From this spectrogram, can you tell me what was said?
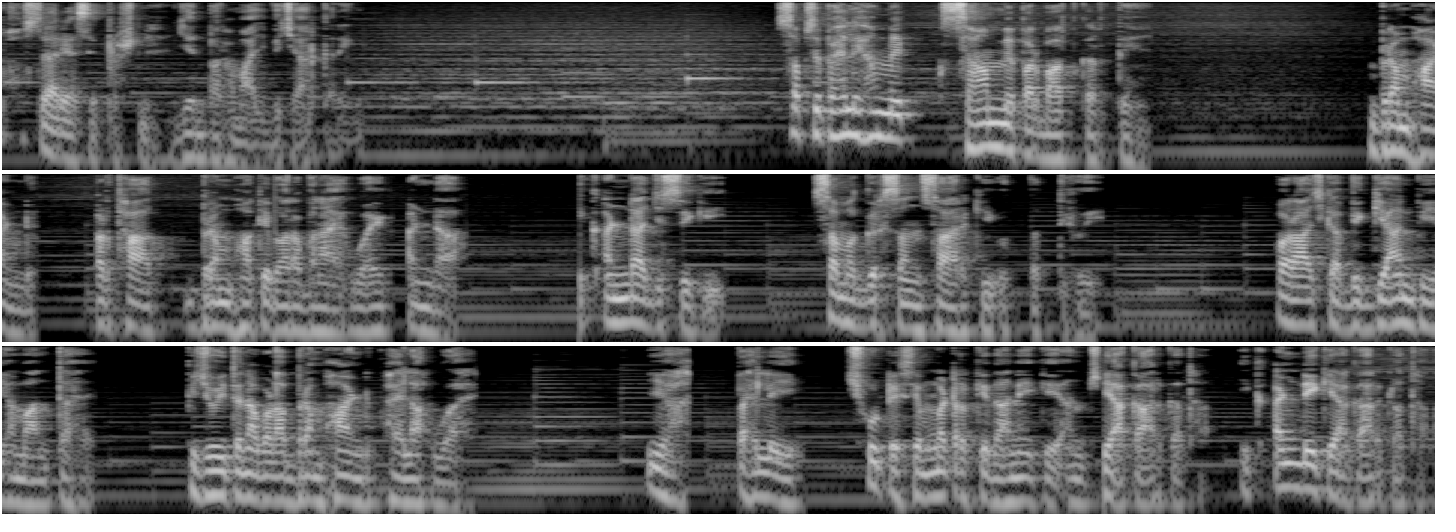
बहुत सारे ऐसे प्रश्न हैं जिन पर हम आज विचार करेंगे। सबसे पहले हम एक साम्य पर बात करते हैं। ब्रह्मांड, अर्थात ब्रह्मा के द्वारा बनाया हुआ एक अंडा। एक अंडा जिससे कि समग्र संसार की उत्पत्ति हुई। और आज का विज्ञान भी यह मानता है कि जो इतना बड़ा ब्रह्मांड फैला हुआ है, यह पहले छोटे से मटर के दाने के अंश के आकार का था, एक अंडे के आकार का था,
